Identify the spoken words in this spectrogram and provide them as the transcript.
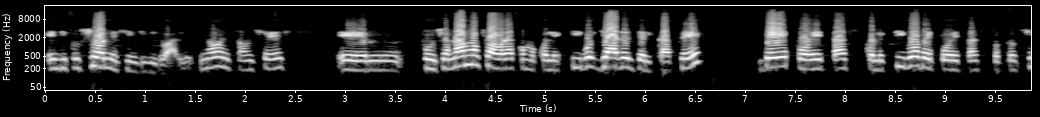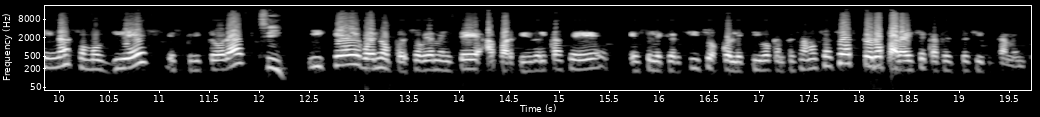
en difusiones individuales, ¿no? Entonces, eh, funcionamos ahora como colectivo ya desde el café de poetas, colectivo de poetas potosinas, somos 10 escritoras. Sí. Y que, bueno, pues obviamente a partir del café es el ejercicio colectivo que empezamos a hacer, pero para ese café específicamente.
